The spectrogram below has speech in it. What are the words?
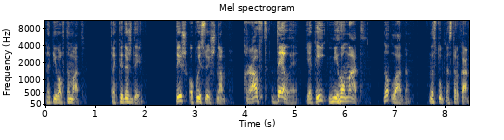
напівавтомат. Так підожди. Ти ж описуєш нам Крафт Деле, який мігомат. Ну, ладно, наступна строка.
